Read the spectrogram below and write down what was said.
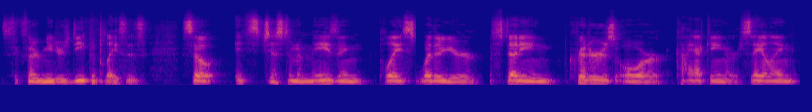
600 meters deep in places. So it's just an amazing place, whether you're studying critters or kayaking or sailing.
